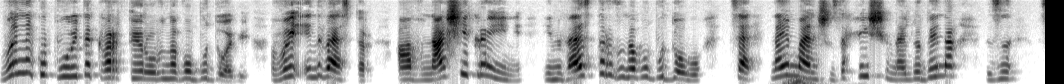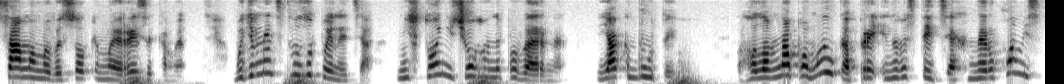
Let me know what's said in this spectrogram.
Ви не купуєте квартиру в новобудові, ви інвестор. А в нашій країні інвестор в новобудову це найменш захищена людина з самими високими ризиками. Будівництво зупиниться, ніхто нічого не поверне. Як бути? Головна помилка при інвестиціях в нерухомість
